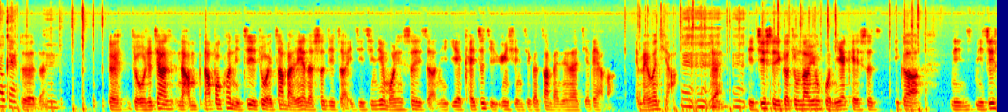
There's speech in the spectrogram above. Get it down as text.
，OK，对对对嗯对，就我觉得这样，然后然后包括你自己作为账本链的设计者以及经济模型设计者，你也可以自己运行几个账本链的节点嘛，也没问题啊。嗯嗯对你既是一个终端用户，你也可以是一个，你你既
